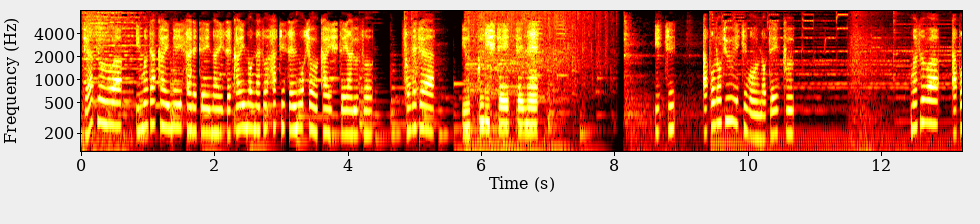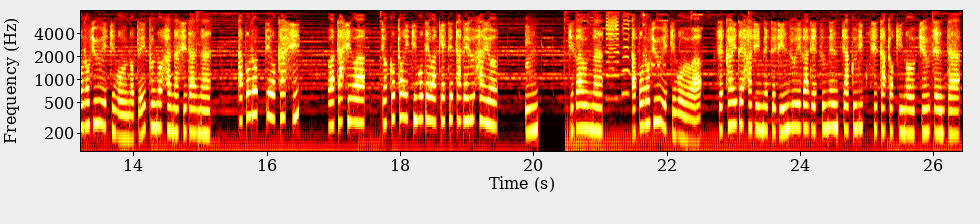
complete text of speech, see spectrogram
じゃあ今日は、未だ解明されていない世界の謎8選を紹介してやるぞ。それじゃあ、ゆっくりしていってね。1、アポロ11号のテープ。まずは、アポロ11号のテープの話だな。アポロってお菓子？私は、チョコとイチゴで分けて食べる派よ。うん違うな。アポロ11号は、世界で初めて人類が月面着陸した時の宇宙船だ。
